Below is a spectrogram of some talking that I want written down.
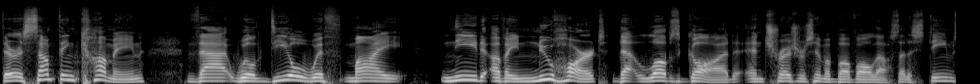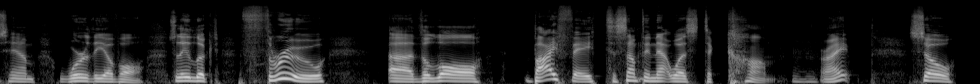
there is something coming that will deal with my need of a new heart that loves God and treasures Him above all else, that esteems Him worthy of all. So they looked through uh, the law by faith to something that was to come, right? So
